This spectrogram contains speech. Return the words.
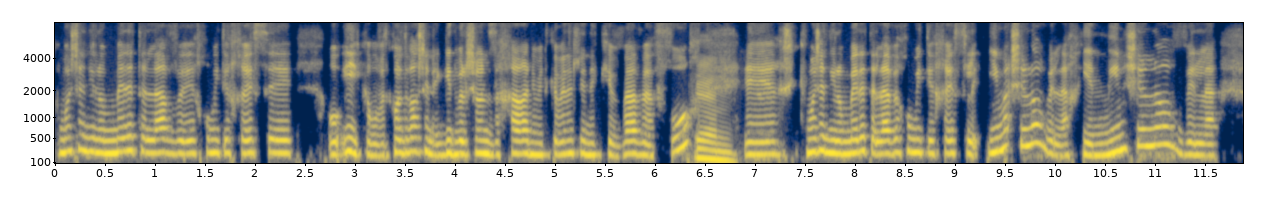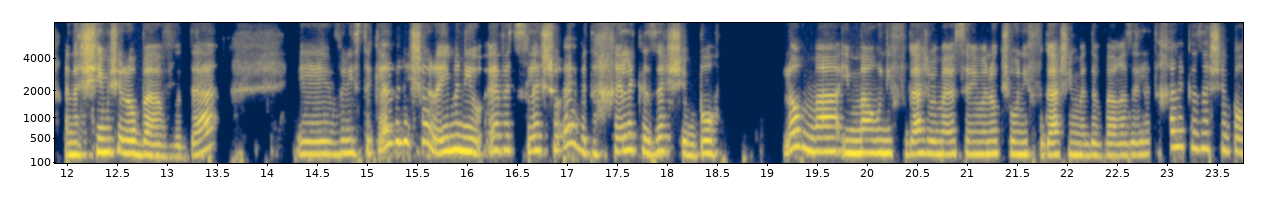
כמו שאני לומדת עליו איך הוא מתייחס, אה, או אי, כמובן, כל דבר שאני אגיד בלשון זכר, אני מתכוונת לנקבה והפוך. כן. אה, כמו שאני לומדת עליו איך הוא מתייחס לאימא שלו ולאחיינים שלו ולאנשים שלו בעבודה, אה, ולהסתכל ולשאול האם אני אוהבת סלש אוהב את החלק הזה שבו. לא מה, עם מה הוא נפגש ומה יוצא ממנו כשהוא נפגש עם הדבר הזה, אלא את החלק הזה שבו.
